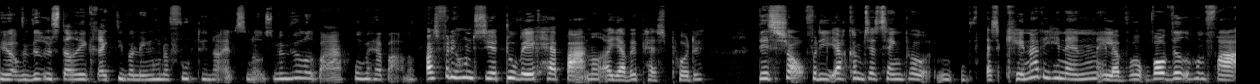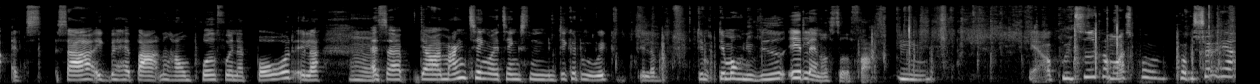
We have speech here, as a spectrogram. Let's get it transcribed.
Øh, og vi ved jo stadig ikke rigtigt, hvor længe hun har fulgt hende og alt sådan noget. Så, men vi ved bare, at hun vil have barnet. Også fordi hun siger, du vil ikke have barnet, og jeg vil passe på det. Det er sjovt, fordi jeg kom til at tænke på, mm, altså kender de hinanden, eller hvor, hvor ved hun fra, at Sara ikke vil have barnet? Har hun prøvet at få en abort? Eller, mm. altså, der var mange ting, hvor jeg tænkte sådan, "Jamen, det kan du jo ikke, eller det, det må hun jo vide et eller andet sted fra. Mm. Ja, og politiet kommer også på, på besøg her.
